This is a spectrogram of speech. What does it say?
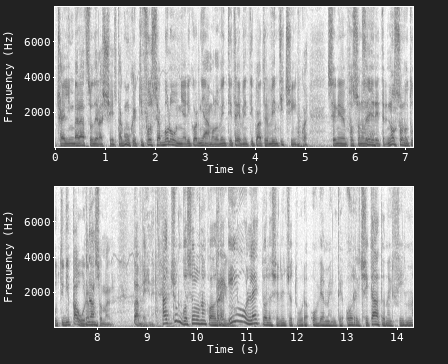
c'è l'imbarazzo della scelta. Comunque chi fosse a Bologna, ricordiamolo, 23, 24 e 25, se ne possono sì. vedere tre. Non sono tutti di paura, no. ma insomma va bene. Aggiungo solo una cosa, Prego. io ho letto la sceneggiatura, ovviamente, ho recitato nel film,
